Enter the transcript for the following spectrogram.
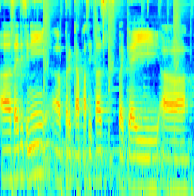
Uh, saya di sini uh, berkapasitas sebagai uh,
